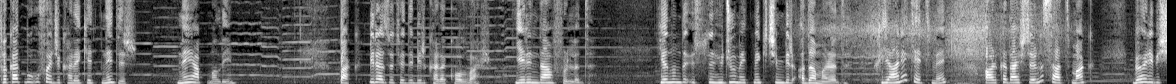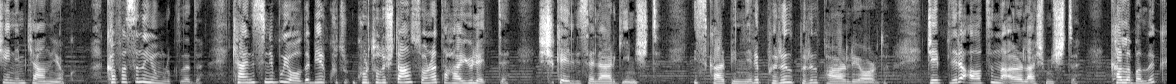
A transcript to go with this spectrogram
Fakat bu ufacık hareket nedir? Ne yapmalıyım? Bak biraz ötede bir karakol var. Yerinden fırladı. Yanında üstüne hücum etmek için bir adam aradı. Hıyanet etmek, arkadaşlarını satmak böyle bir şeyin imkanı yok. Kafasını yumrukladı. Kendisini bu yolda bir kurtuluştan sonra tahayyül etti. Şık elbiseler giymişti. İskarpinleri pırıl pırıl parlıyordu. Cepleri altınla ağırlaşmıştı. Kalabalık,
